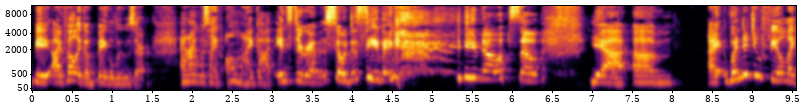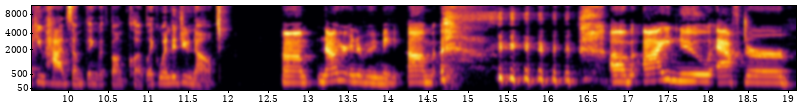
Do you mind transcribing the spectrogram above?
be, I felt like a big loser. And I was like, oh my God, Instagram is so deceiving, you know? So yeah. Um, I when did you feel like you had something with Bump Club? Like when did you know? Um, now you're interviewing me. Um, um, I knew after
